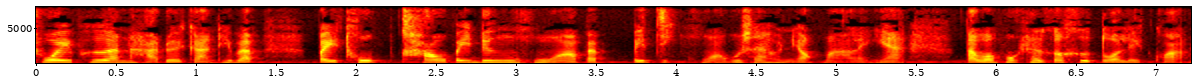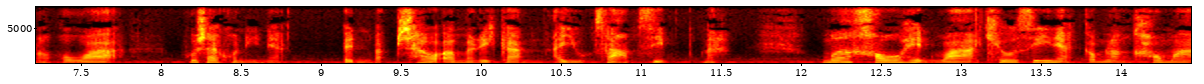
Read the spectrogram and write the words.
ช่วยเพื่อนนะคะ โดยการที่แบบไปทุบเขาไปดึงหัวแบบไปจิกหัวผู้ชายคนนี้ออกมาอะไรเงี้ย แต่ว่าพวกเธอก็คือตัวเล็กกว่าเนาะ เพราะว่าผู้ชายคนนี้เนี่ย เป็นแบบชาวอเมริกันอายุ 30 นะ เมื่อเขาเห็นว่าเคลซี่เนี่ยกำลังเข้ามา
